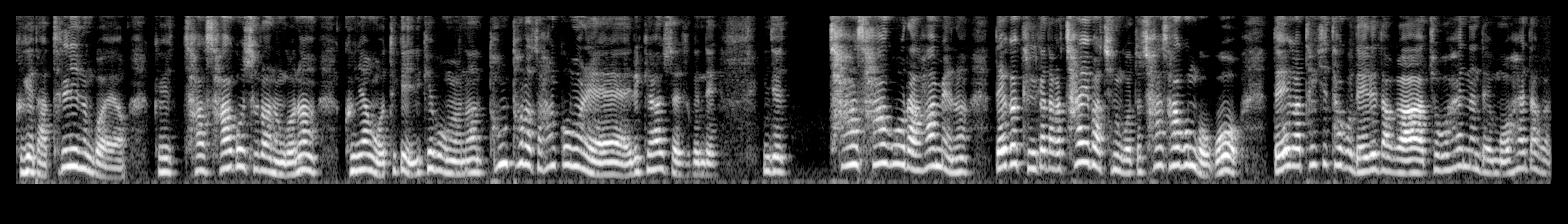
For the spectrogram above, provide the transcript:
그게 다 틀리는 거예요. 그 차 사고수라는 거는 그냥 어떻게 이렇게 보면은 통 털어서 한꺼번에 이렇게 할 수 있어. 근데 이제 차 사고라 하면은 내가 길 가다가 차에 받치는 것도 차 사고인 거고 내가 택시 타고 내리다가 저거 했는데 뭐 하다가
